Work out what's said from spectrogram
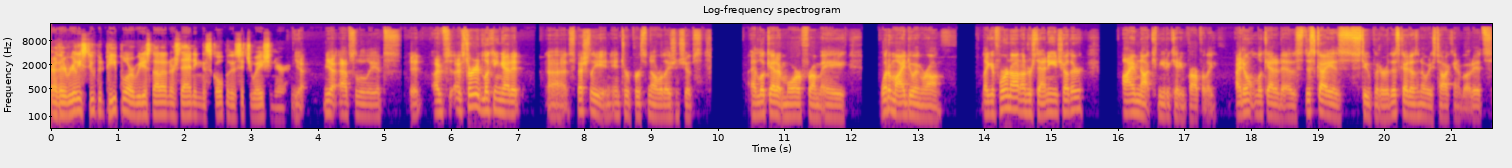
are they really stupid people or are we just not understanding the scope of the situation here Yeah. Yeah, absolutely. It's it. I've I've started looking at it, uh, especially in interpersonal relationships. I look at it more from a, what am I doing wrong? Like if we're not understanding each other, I'm not communicating properly. I don't look at it as this guy is stupid or this guy doesn't know what he's talking about. It's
